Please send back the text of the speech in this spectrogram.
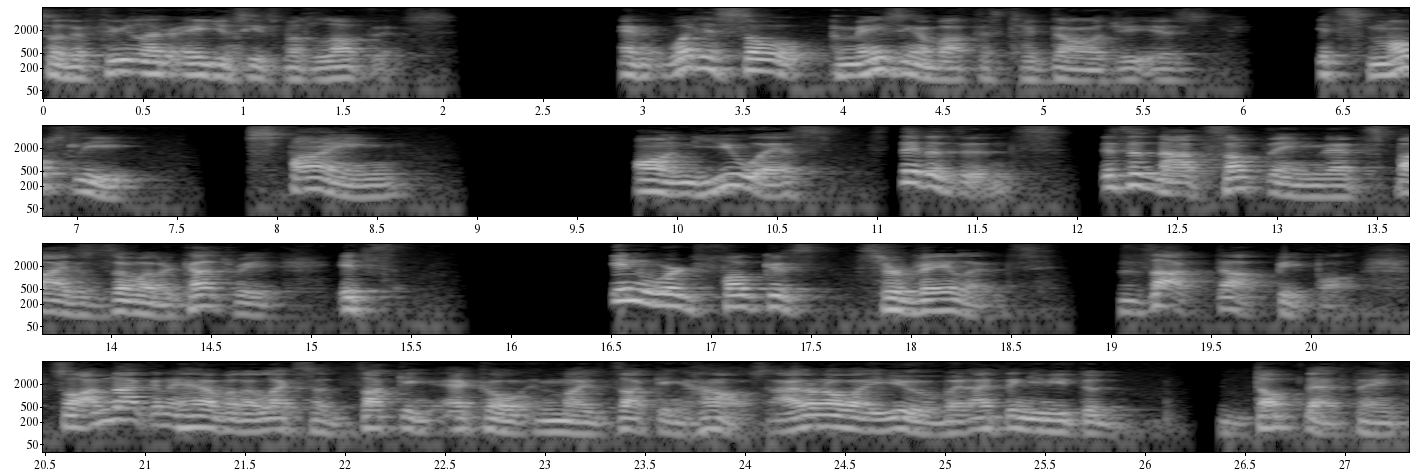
So the three-letter agencies must love this. And what is so amazing about this technology is it's mostly spying on US citizens. This is not something that spies in some other country. It's inward focused surveillance. Zucked up people. So I'm not going to have an Alexa zucking echo in my zucking house. I don't know about you, but I think you need to dump that thing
